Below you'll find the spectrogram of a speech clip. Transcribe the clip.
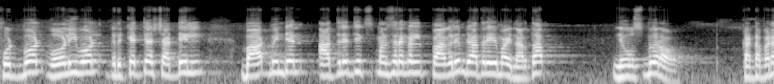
football volleyball cricket shuttle badminton athletics മത്സരങ്ങൾ പകലും രാത്രിയുമായി നടത്താം. News bureau Kattappana.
